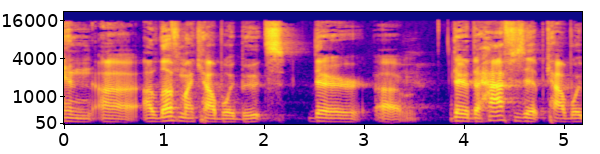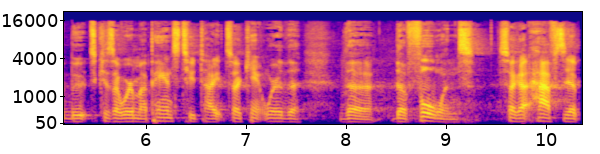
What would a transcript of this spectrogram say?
and uh, I love my cowboy boots. They're um, they're the half zip cowboy boots because I wear my pants too tight, so I can't wear the the the full ones. So I got half zip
